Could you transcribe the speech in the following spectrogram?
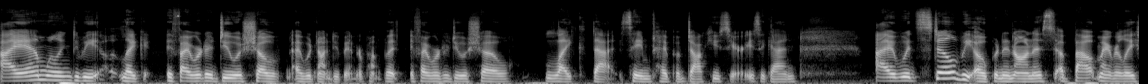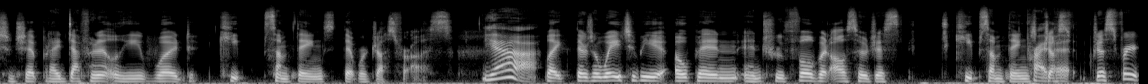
I am willing to be like if I were to do a show, I would not do Vanderpump, but if I were to do a show like that same type of docu series again, I would still be open and honest about my relationship, but I definitely would keep some things that were just for us. Yeah. Like there's a way to be open and truthful, but also just keep some things Private. just just for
